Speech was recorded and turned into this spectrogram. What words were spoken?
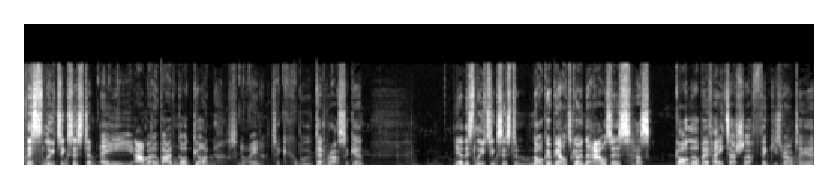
This looting system. Hey, ammo, but I haven't got a gun. That's annoying. Take a couple of dead rats again. Yeah, this looting system, not going to be able to go in the houses, has got a little bit of hate actually. I think he's around here.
